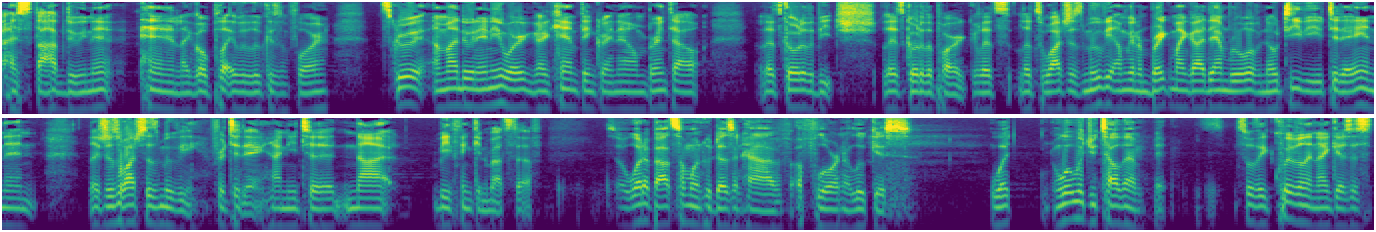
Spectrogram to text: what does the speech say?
I stop doing it and like go play with Lucas and Flora. Screw it. I'm not doing any work. I can't think right now. I'm burnt out. Let's go to the beach. Let's go to the park. Let's let's watch this movie. I'm gonna break my goddamn rule of no TV today, and then let's just watch this movie for today. I need to not be thinking about stuff. So, what about someone who doesn't have a Flora and a Lucas? What what would you tell them? So the equivalent, I guess, is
